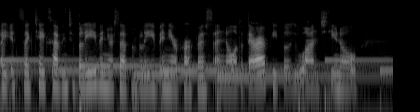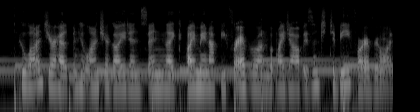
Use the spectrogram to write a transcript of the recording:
I, it's like takes having to believe in yourself and believe in your purpose and know that there are people who want, you know, who want your help and who want your guidance. And like, I may not be for everyone, but my job isn't to be for everyone.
